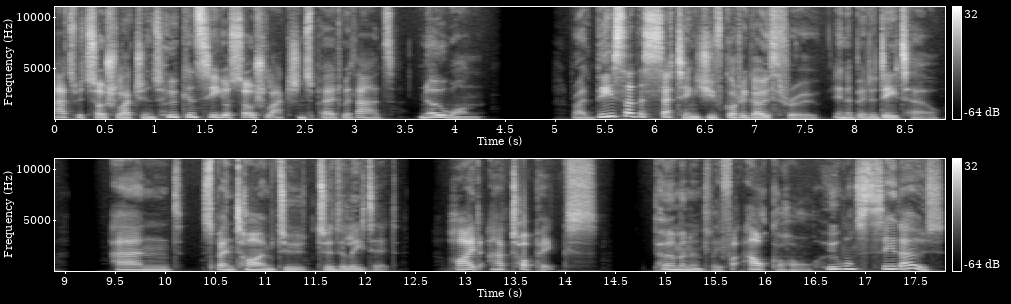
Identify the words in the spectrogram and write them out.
Ads with social actions. Who can see your social actions paired with ads? No one. Right, these are the settings you've got to go through in a bit of detail. and spend time to, to delete it. Hide ad topics permanently for alcohol. Who wants to see those?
